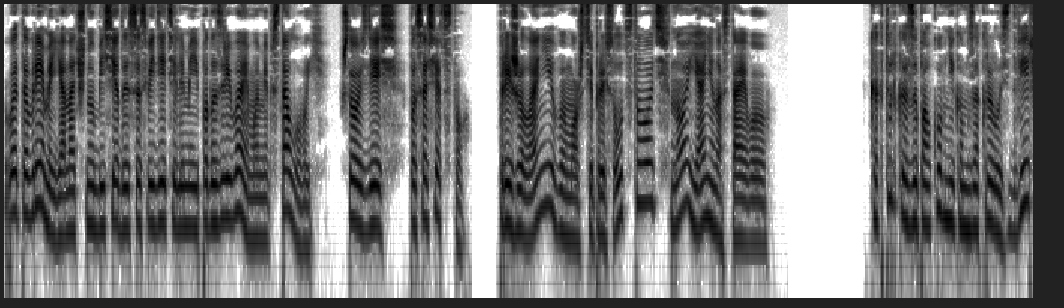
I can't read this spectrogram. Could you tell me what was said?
В это время я начну беседы со свидетелями и подозреваемыми в столовой, что здесь по соседству. При желании вы можете присутствовать, но я не настаиваю. Как только за полковником закрылась дверь,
